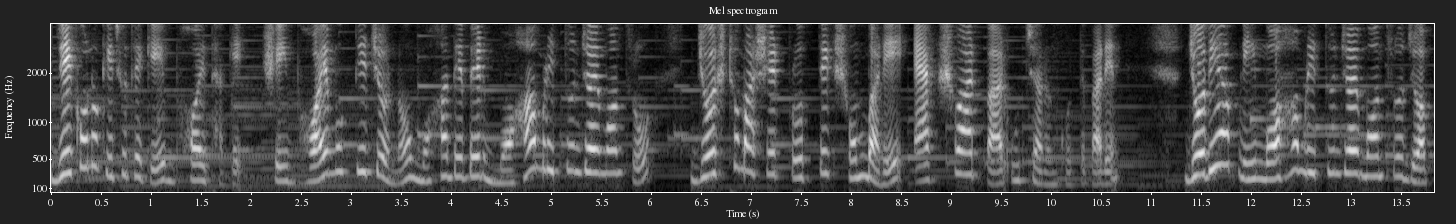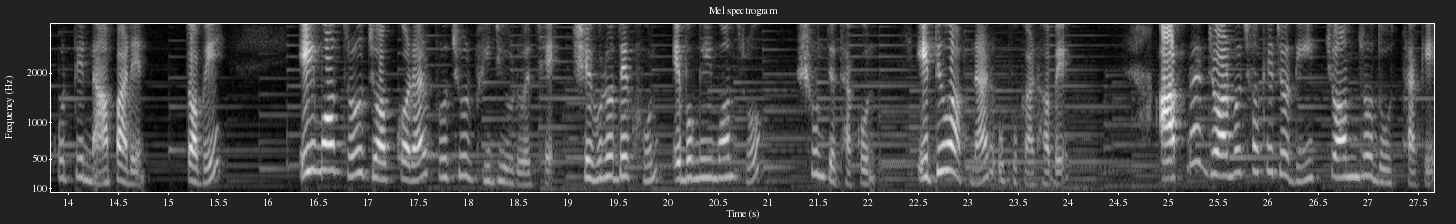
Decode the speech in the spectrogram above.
যে কোনো কিছু থেকে ভয় থাকে, সেই ভয় মুক্তির জন্য মহাদেবের মহামৃত্যুঞ্জয় মন্ত্র জ্যৈষ্ঠ মাসের প্রত্যেক সোমবারে একশো আট বার উচ্চারণ করতে পারেন। যদি আপনি মহামৃত্যুঞ্জয় মন্ত্র জপ করতে না পারেন, তবে এই মন্ত্র জপ করার প্রচুর ভিডিও রয়েছে। সেগুলো দেখুন এবং এই মন্ত্র শুনতে থাকুন। এতেও আপনার উপকার হবে। আপনার জন্মছকে যদি চন্দ্র দোষ থাকে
